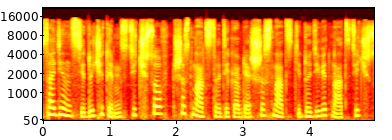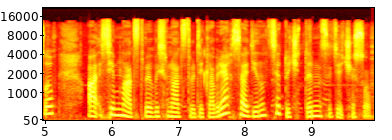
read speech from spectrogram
с 11 до 14 часов, 16 декабря с 16 до 19 часов, а 17 и 18 декабря с 11 до 14 часов.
